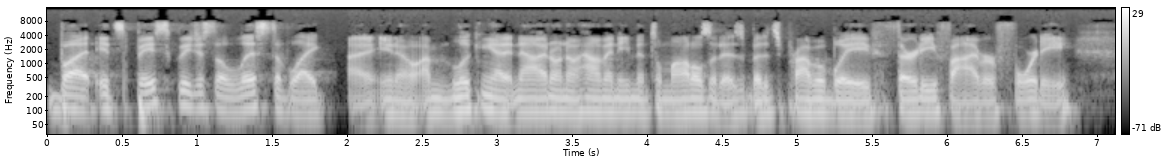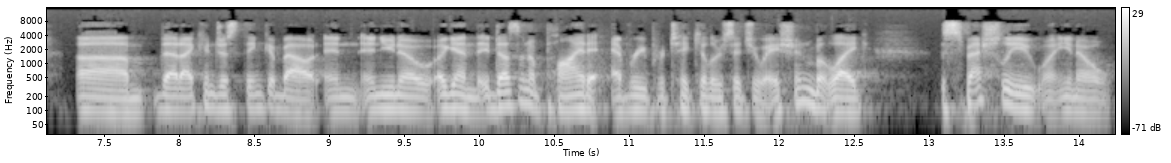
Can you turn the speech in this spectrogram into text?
but it's basically just a list of like, I, you know, I'm looking at it now. I don't know how many mental models it is, but it's probably 35 or 40 um, that I can just think about. And and you know, again, it doesn't apply to every particular situation, but like especially when you know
